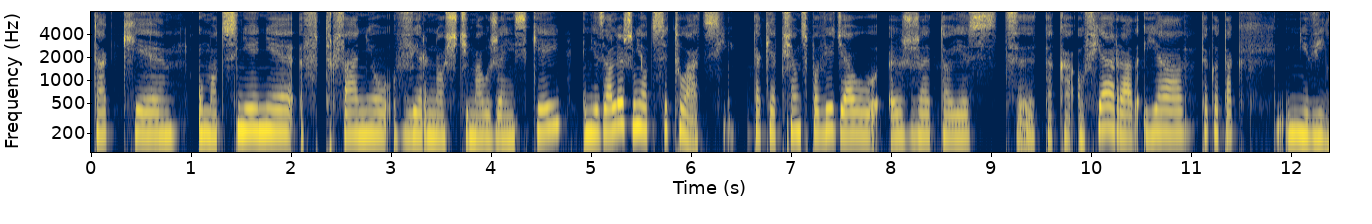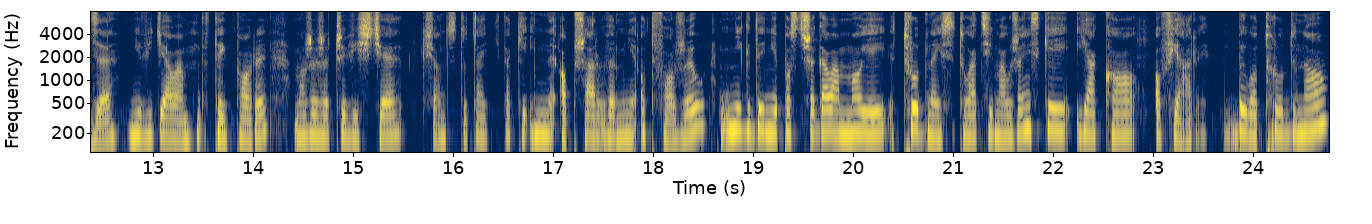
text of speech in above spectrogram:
takie umocnienie w trwaniu w wierności małżeńskiej, niezależnie od sytuacji. Tak jak ksiądz powiedział, że to jest y, taka ofiara, ja tego tak nie widzę, nie widziałam do tej pory. Może rzeczywiście ksiądz tutaj taki inny obszar we mnie otworzył. Nigdy nie postrzegałam mojej trudnej sytuacji małżeńskiej jako ofiary. Było trudno,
